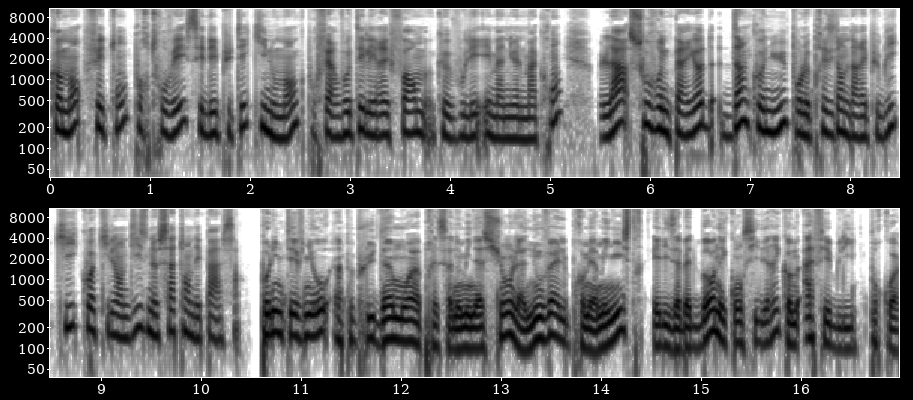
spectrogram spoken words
comment fait-on pour trouver ces députés qui nous manquent pour faire voter les réformes que voulait Emmanuel Macron? Là s'ouvre une période d'inconnu pour le président de la République qui, quoi qu'il en dise, ne s'attendait pas à ça. Pauline Thévenot, un peu plus d'un mois après sa nomination, la nouvelle première ministre, Elisabeth Borne, est considérée comme affaiblie. Pourquoi?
